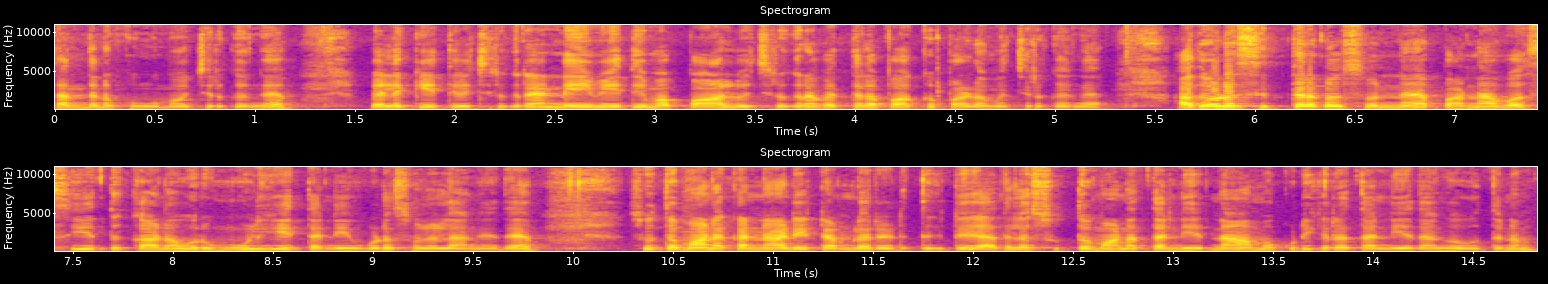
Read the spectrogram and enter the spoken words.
சந்தன குங்குமம் வச்சுருக்கேங்க. விளக்கேற்றி வச்சுருக்கிறேன். நெய்வேத்தியமாக பால் வச்சுருக்கிறேன். வெத்தலை பாக்கு பழம் வச்சுருக்கேங்க. அதோட சித்தர்கள் சொன்ன பண வசியத்துக்கான ஒரு மூலிகை தண்ணீர் கூட சொல்லலாங்க இதை. சுத்தமான கண்ணாடி டம்ளர் எடுத்துக்கிட்டு அதில் சுத்தமான தண்ணீர் நாம் குடிக்கிற தண்ணியை தாங்க ஊற்றணும்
